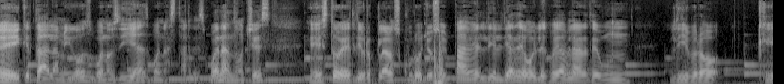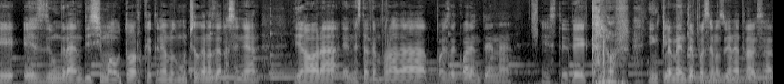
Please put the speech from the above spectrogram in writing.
Hey, ¿qué tal amigos? Buenos días, buenas tardes, buenas noches. Esto es Libro Claroscuro, yo soy Pavel y el día de hoy les voy a hablar de un libro que es de un grandísimo autor que teníamos muchas ganas de reseñar y ahora en esta temporada pues de cuarentena, este de calor inclemente, pues se nos viene a atravesar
